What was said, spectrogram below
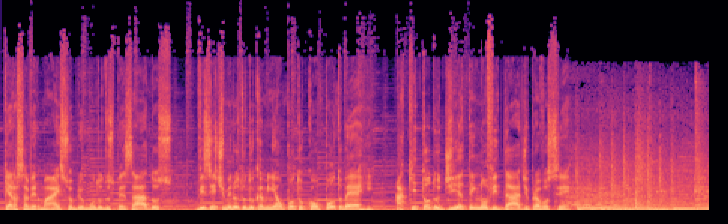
Quer saber mais sobre o mundo dos pesados? Visite minutodocaminhão.com.br. Aqui todo dia tem novidade para você.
